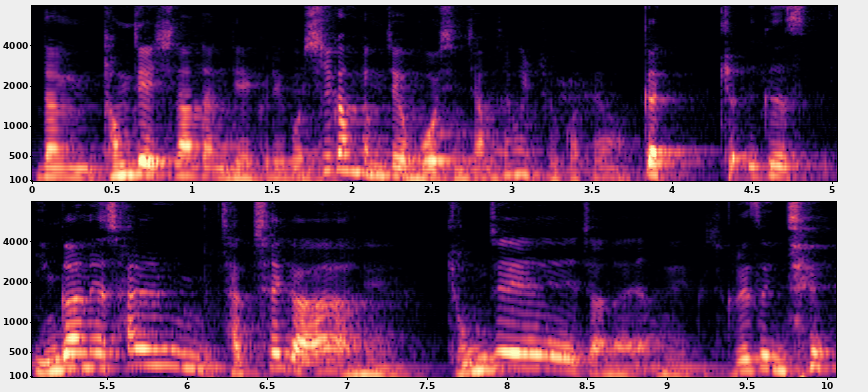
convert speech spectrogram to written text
일단 경제의 진화 단계 그리고 실감 경제가 무엇인지 한번 설명해 주실 것 같아요. 그러니까 겨- 그 인간의 삶 자체가 네. 경제잖아요. 네, 그렇죠. 그래서 이제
